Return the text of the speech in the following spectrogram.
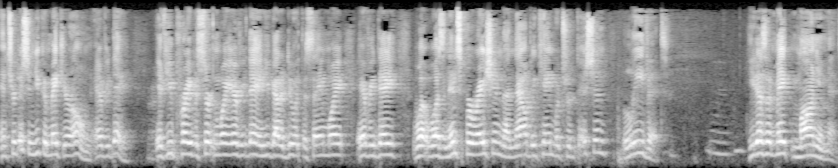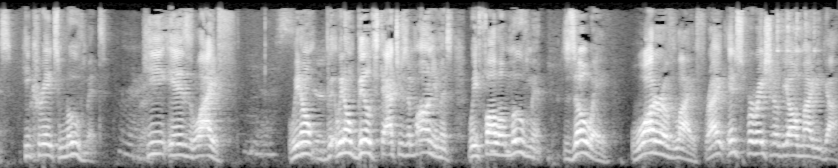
And tradition you can make your own every day. If you prayed a certain way every day and you got to do it the same way every day, what was an inspiration that now became a tradition, leave it. He doesn't make monuments. He creates movement. He is life. We don't we don't build statues and monuments. We follow movement. Zoe, water of life, right? Inspiration of the Almighty God.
